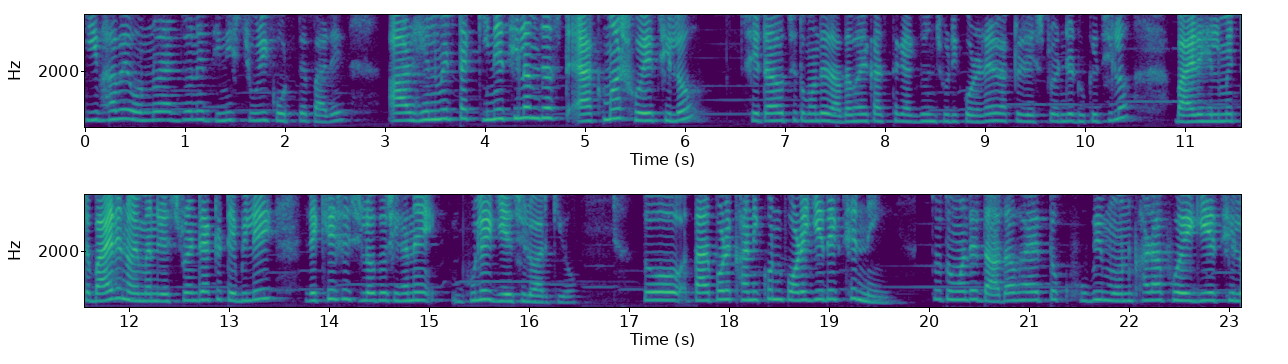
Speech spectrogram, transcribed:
কীভাবে অন্য একজনের জিনিস চুরি করতে পারে। আর হেলমেটটা কিনেছিলাম জাস্ট এক মাস হয়েছিল। সেটা হচ্ছে তোমাদের দাদাভাইয়ের কাছ থেকে একজন চুরি করে নেয়। একটা রেস্টুরেন্টে ঢুকেছিল। বাইরে হেলমেটটা বাইরে নয় মানে রেস্টুরেন্টের একটা টেবিলেই রেখে এসেছিল। তো সেখানে ভুলে গিয়েছিল আর কিও তো তারপরে খানিকক্ষণ পরে গিয়ে দেখছে নেই। তো তোমাদের দাদা ভাইয়ের তো খুবই মন খারাপ হয়ে গিয়েছিল।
